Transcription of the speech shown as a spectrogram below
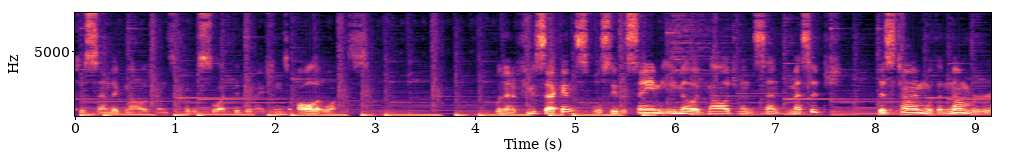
to send acknowledgements for the selected donations all at once. Within a few seconds, we'll see the same email acknowledgement sent message, this time with a number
